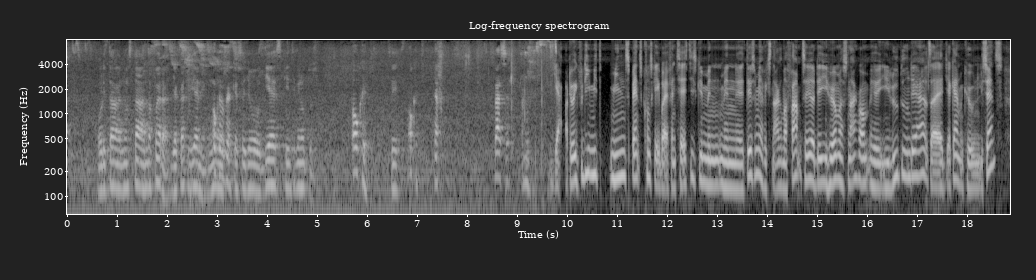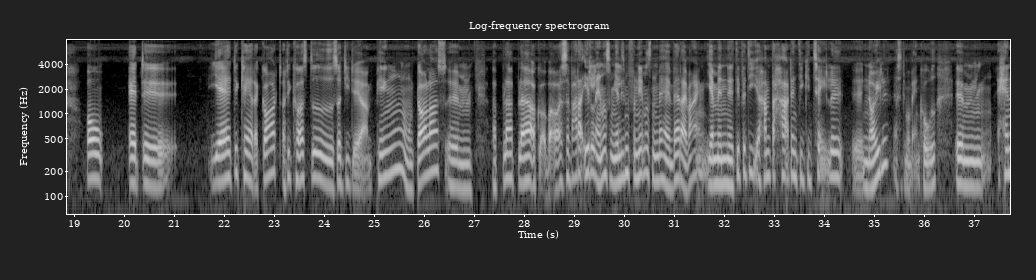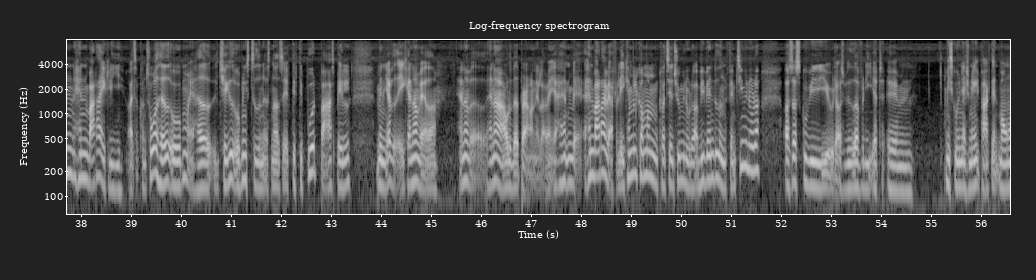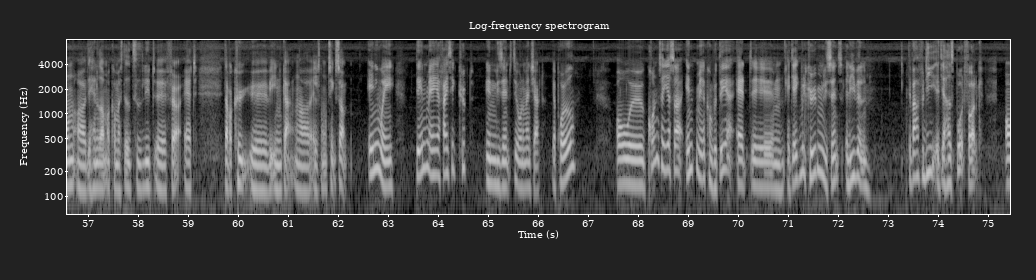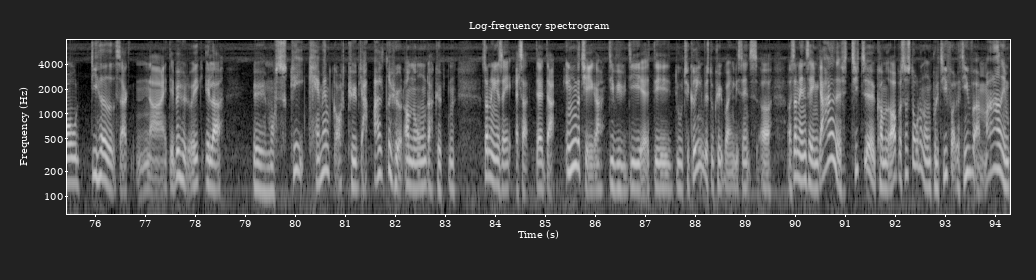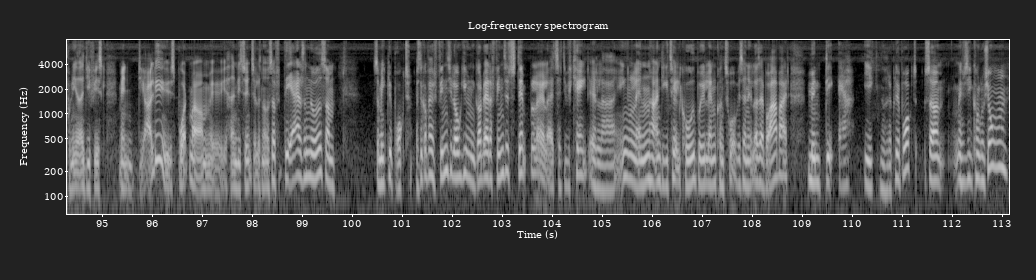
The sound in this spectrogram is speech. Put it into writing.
ahorita no está, anda afuera, ya casi viene, unos, ok. qué sé yo, 10, 15 minutos. Ok, Sí. ok, ja. Gracias. Ja, og det er jo ikke fordi mit, mine spanskkundskaber er fantastiske, men, men øh, det som jeg fik snakket mig frem til, og det I hører mig snakke om øh, i lydbiden, det er altså, at jeg gerne vil købe en licens, og at øh, ja, det kan jeg da godt, og det kostede så de der penge, nogle dollars, øhm, og bla bla, og, og, og så var der et eller andet, som jeg ligesom fornemmede, sådan, hvad, hvad er der i vejen? Jamen, øh, det er fordi, at ham, der har den digitale øh, nøgle, altså det må være en kode, øhm, han, han var der ikke lige. Altså kontoret havde åben, og jeg havde tjekket åbningstiden og sådan noget, så det, det burde bare spille. Men jeg ved ikke, han har været... der han har, været, han har afleveret børn, eller. Ja, han, han var der i hvert fald ikke. Han ville komme om en kvarter 20 minutter, og vi ventede en 5-10 minutter, og så skulle vi jo også videre, fordi at, øh, vi skulle i Nationalpark den morgen, og det handlede om at komme afsted tidligt, øh, før at der var kø øh, ved indgangen og alle sådan nogle ting. Så anyway, det endte med, at jeg faktisk ikke købte en licens til undervandsjagt. Jeg prøvede, og øh, grunden til, at jeg så endte med at konkludere, at, øh, at jeg ikke ville købe en licens alligevel, det var fordi, at jeg havde spurgt folk, og de havde sagt, nej, det behøver du ikke, eller øh, måske kan man godt købe. Jeg har aldrig hørt om nogen, der har købt den. Så en, jeg sagde, altså, der, der er ingen, der tjekker. De, de, øh, de, du er til grin, hvis du køber en licens. Og, og så en anden sagde, jeg har øh, tit øh, kommet op, og så stod der nogle politifolk, og de var meget imponeret af de fisk. Men de har aldrig spurgt mig, om øh, jeg havde en licens eller sådan noget. Så det er altså noget, som, som ikke bliver brugt. Altså det kan godt være, at det findes i lovgivningen. Det kan godt være, at der findes et stempel eller et certifikat, eller en eller anden har en digital kode på et eller andet kontor, hvis han ellers er på arbejde. Men det er ikke noget, der bliver brugt. Så man kan sige, konklusionen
